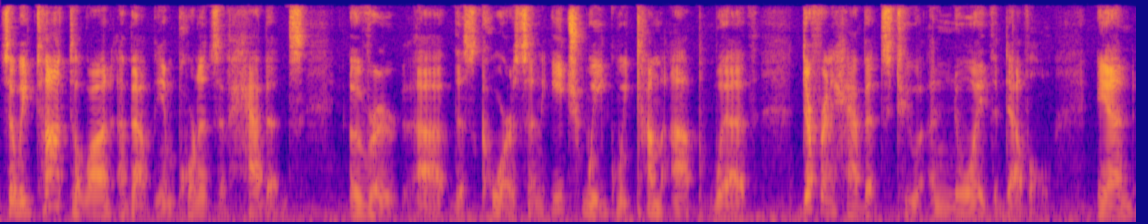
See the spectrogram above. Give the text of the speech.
So, we talked a lot about the importance of habits over uh, this course, and each week we come up with different habits to annoy the devil. And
